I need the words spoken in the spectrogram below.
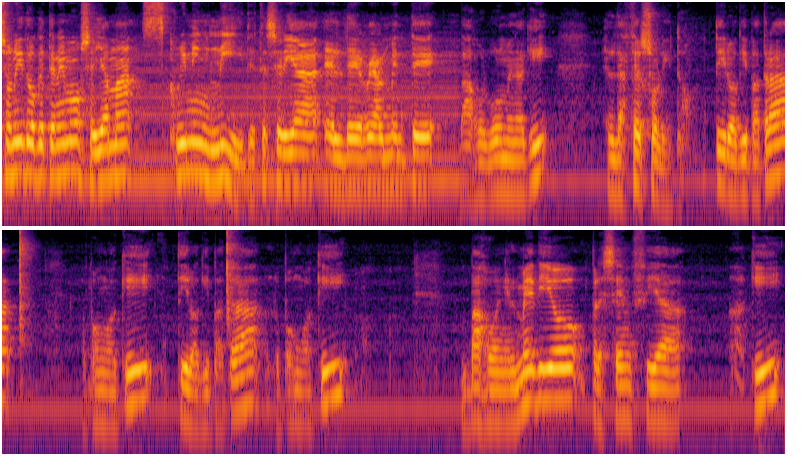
sonido que tenemos se llama Screaming Lead. Este sería el de realmente, bajo el volumen aquí, el de hacer solito. Tiro aquí para atrás, lo pongo aquí, tiro aquí para atrás, lo pongo aquí, bajo en el medio, presencia aquí,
